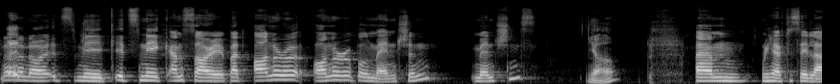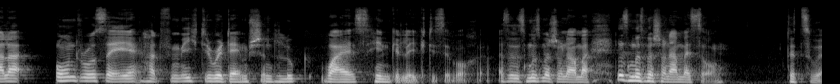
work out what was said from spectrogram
No, no, no. It's Mick. It's Mick. I'm sorry, but honor honorable mention mentions. Ja. Um, we have to say, Lala und Rosé hat für mich die Redemption Look-wise hingelegt diese Woche. Also das muss man schon einmal, das muss man schon einmal sagen. Dazu,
